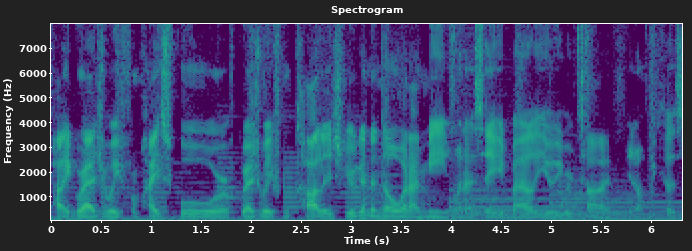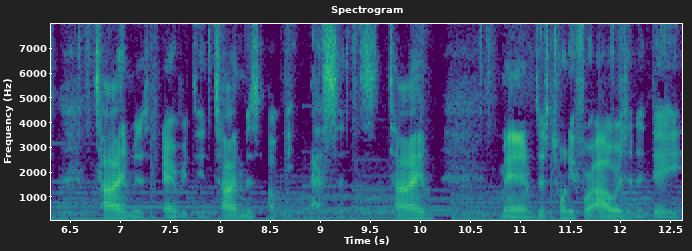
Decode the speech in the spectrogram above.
probably graduate from high school or graduate from college, you're gonna know what I mean when I say value your time, you know, because time is everything. Time is of the essence. Time, man, there's 24 hours in a day,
